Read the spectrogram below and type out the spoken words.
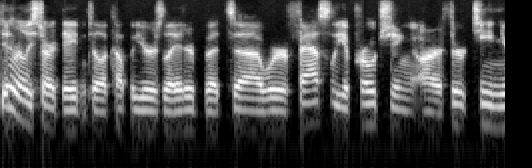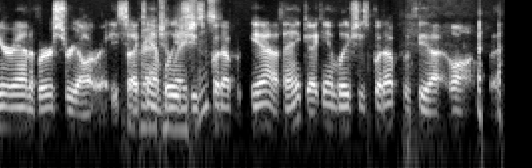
didn't really start dating until a couple years later. But uh, we're fastly approaching our 13 year anniversary already. So I can't believe she's put up. Yeah, thank you. I can't believe she's put up with you that long. But,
